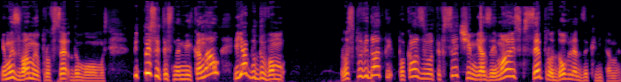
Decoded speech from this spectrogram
і ми з вами про все домовимось. Підписуйтесь на мій канал, і я буду вам розповідати, показувати все, чим я займаюсь, все про догляд за квітами.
